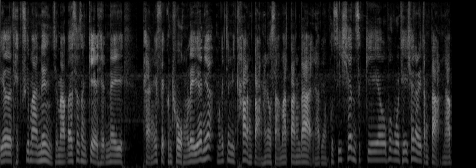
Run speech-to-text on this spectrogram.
เยอร์ text ขึ้นมาหนึ่งใช่ไหมแล้วถ้าสังเกตเห็นใน แผง Effect Control ของเลเยอร์เนี้ยมันก็จะมีค่าต่างๆ ให้เราสามารถตั้งได้นะครับ อย่าง position scale พวก rotation อะไรต่างๆนะครับ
